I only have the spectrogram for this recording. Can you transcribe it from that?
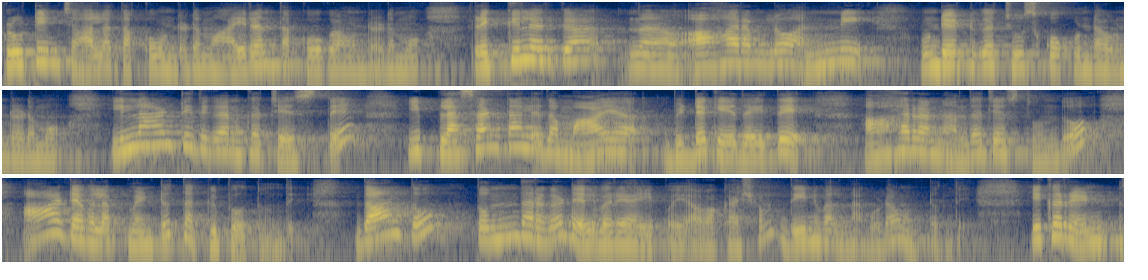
ప్రోటీన్ చాలా తక్కువ ఉండడము ఐరన్ తక్కువగా ఉండడము రెగ్యులర్గా ఆహారంలో అన్నీ ఉండేట్టుగా చూసుకోకుండా ఉండడము ఇలాంటిది కనుక చేస్తే ఈ ప్లసంటా లేదా మాయ బిడ్డకి ఏదైతే ఆహారాన్ని అందజేస్తుందో ఆ డెవలప్మెంట్ తగ్గిపోతుంది. దాంతో తొందరగా డెలివరీ అయిపోయే అవకాశం దీనివలన కూడా ఉంటుంది. ఇక రెండు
